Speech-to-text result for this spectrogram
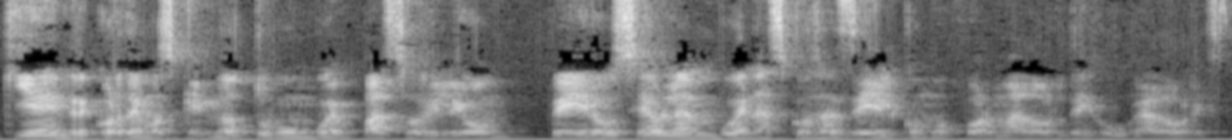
quien recordemos que no tuvo un buen paso de León, pero se hablan buenas cosas de él como formador de jugadores,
